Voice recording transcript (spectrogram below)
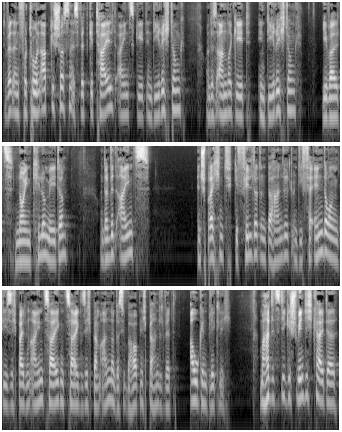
da wird ein Photon abgeschossen, es wird geteilt, eins geht in die Richtung und das andere geht in die Richtung, jeweils neun Kilometer. Und dann wird eins entsprechend gefiltert und behandelt und die Veränderungen, die sich bei dem einen zeigen, zeigen sich beim anderen, das überhaupt nicht behandelt wird, augenblicklich. Man hat jetzt die Geschwindigkeit der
